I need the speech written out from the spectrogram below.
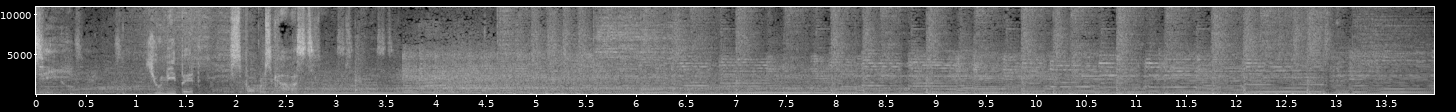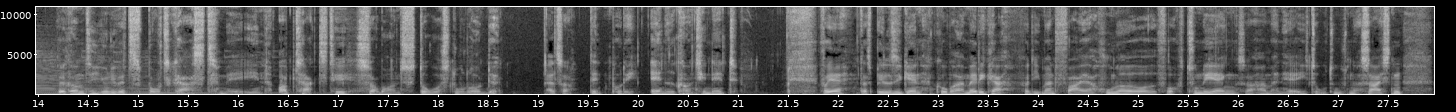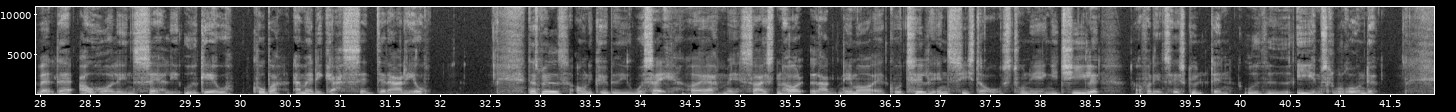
til Unibet Sportscast. Velkommen til Unibet Sportscast med en optakt til sommerens store slutrunde. Altså den på det andet kontinent. For ja, der spilles igen Copa America, fordi man fejrer 100-året for turneringen, så har man her i 2016 valgt at afholde en særlig udgave, Copa America Centenario. Den spilles oven i købet i USA og er med 16 hold langt nemmere at gå til end sidste års turnering i Chile, og for den sags skyld den udvidede EM-slutrunde.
